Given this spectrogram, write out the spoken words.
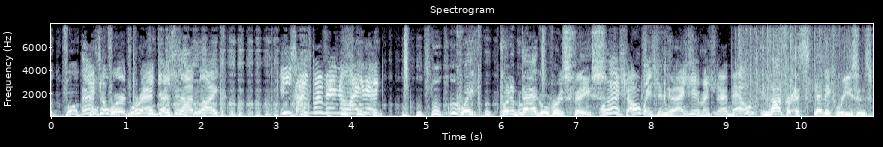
F- f- That's a word Brad does not like. He's hyperventilating. Quick, put a bag over his face. Well, that's always a good idea, Mr. Bell. Not for aesthetic reasons,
